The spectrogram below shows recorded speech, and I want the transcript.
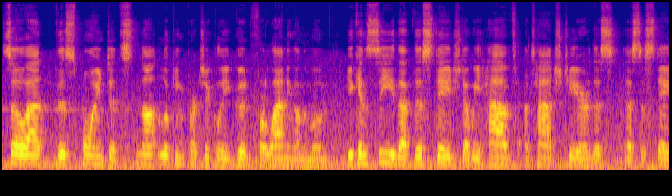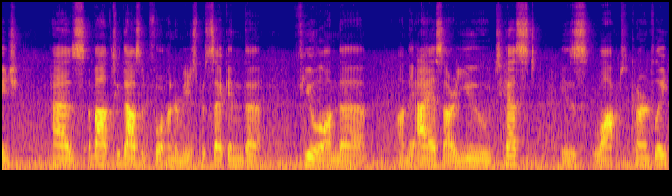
So at this point, it's not looking particularly good for landing on the moon. You can see that this stage that we have attached here, this Aestus stage, has about 2,400 meters per second. The fuel on the on the ISRU test is locked currently.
